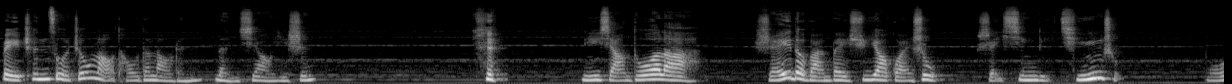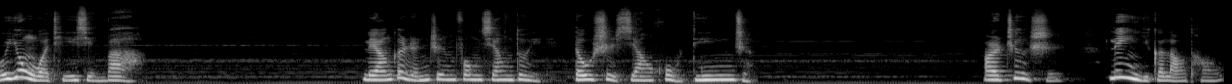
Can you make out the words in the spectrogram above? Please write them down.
被称作周老头的老人冷笑一声。哼，你想多了。谁的晚辈需要管束，谁心里清楚，不用我提醒吧？两个人针锋相对，都是相互盯着。而这时，另一个老头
